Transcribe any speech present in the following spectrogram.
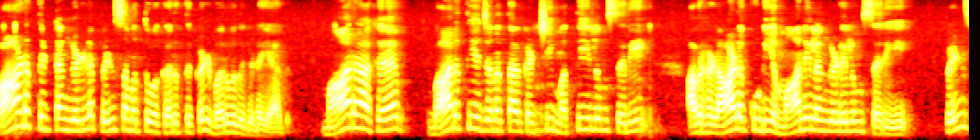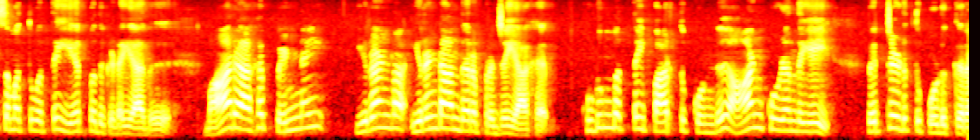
பாடத்திட்டங்களில் பெண் சமத்துவ கருத்துக்கள் வருவது கிடையாது. மாறாக பாரதிய ஜனதா கட்சி மத்தியிலும் சரி அவர்கள் ஆளக்கூடிய மாநிலங்களிலும் சரி பெண் சமத்துவத்தை ஏற்பது கிடையாது. மாறாக பெண்ணை இரண்டா இரண்டாந்தர பிரஜையாக குடும்பத்தை பார்த்து கொண்டு ஆண் குழந்தையை பெற்றெடுத்து கொடுக்கிற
